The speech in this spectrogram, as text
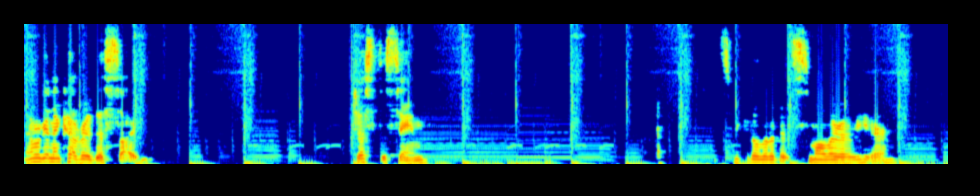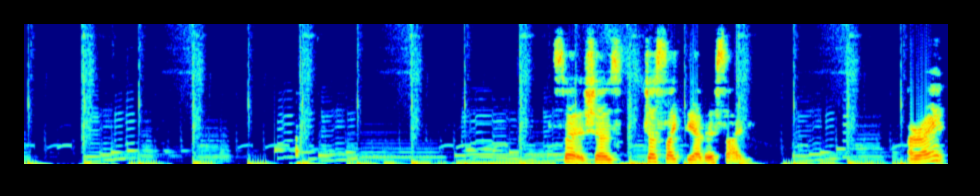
And we're gonna cover this side just the same. Let's make it a little bit smaller over here. So it shows just like the other side. Alright,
